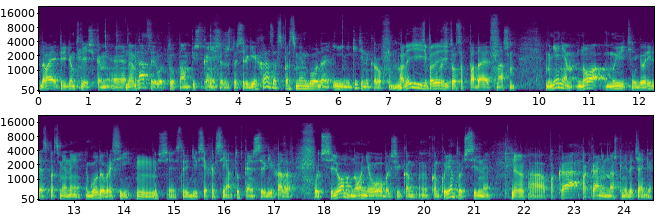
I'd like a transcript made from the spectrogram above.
давай перейдем к следующей э, номинации. Вот тут там пишут, конечно же, что Сергей Хазов, спортсмен года, и Никитин и Коробкин. Ну, Подождите, подождите. Что совпадает с нашим мнением, но мы ведь говорили о спортсмене года в России, то есть э, среди всех россиян. Тут, конечно, Сергей Хазов очень силен, но у него большие кон- конкуренты очень сильные. Да. А, пока, пока немножко не дотягивает.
